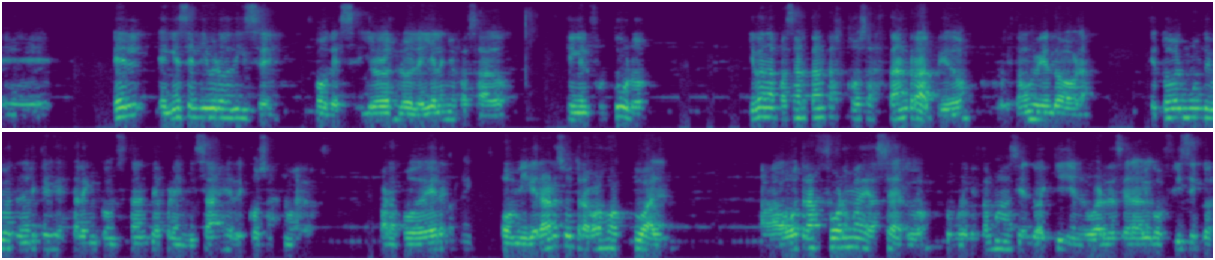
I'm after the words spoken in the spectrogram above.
Eh, él en ese libro dice, o yo lo leí el año pasado, que en el futuro iban a pasar tantas cosas tan rápido, lo que estamos viviendo ahora, que todo el mundo iba a tener que estar en constante aprendizaje de cosas nuevas para poder o migrar su trabajo actual a otra forma de hacerlo, como lo que estamos haciendo aquí, en lugar de hacer algo físico,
